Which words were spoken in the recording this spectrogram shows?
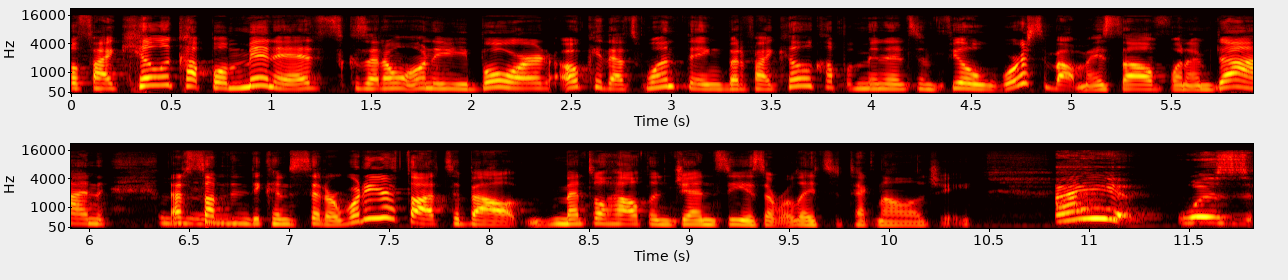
If I kill a couple minutes because I don't want to be bored, okay, that's one thing. But if I kill a couple minutes and feel worse about myself when I'm done, that's mm-hmm. something to consider. What are your thoughts about mental health and Gen Z as it relates to technology? I was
